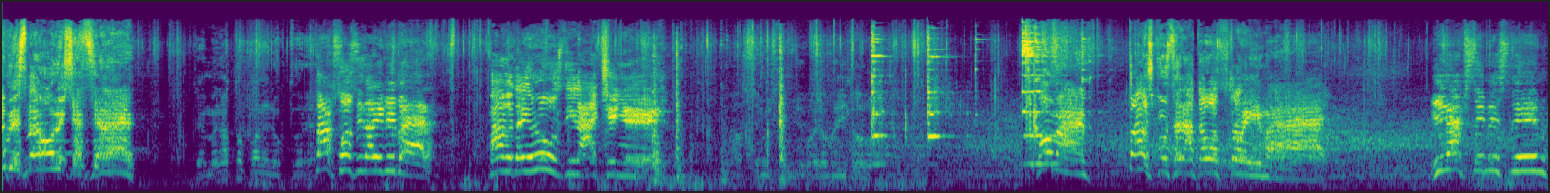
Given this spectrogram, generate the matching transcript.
aby jsme ho vyšetřili! Jdeme na to, pane doktore. Tak co si tady vyber? Máme tady různý náčiní! Já si myslím, že bude dobrý tohle. Moment! Trošku se na to odstrojíme! Jinak si myslím,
